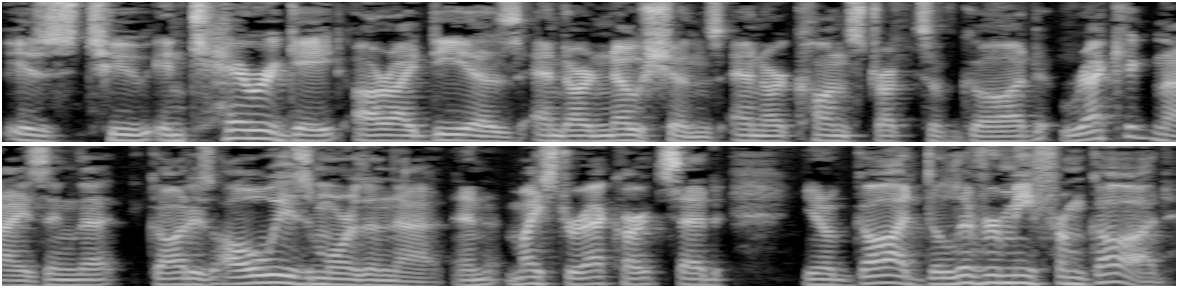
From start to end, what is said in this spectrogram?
is to interrogate our ideas and our notions and our constructs of God, recognizing that God is always more than that. And Meister Eckhart said, you know, God, deliver me from God.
